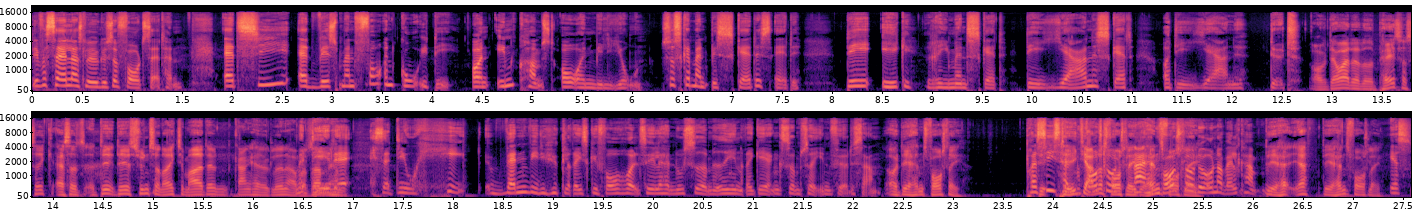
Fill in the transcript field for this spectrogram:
Det var sagde Lars Løkke, så fortsatte han. At sige, at hvis man får en god idé, og en indkomst over en million, så skal man beskattes af det. Det er ikke rimandsskat. Det er hjerneskat, og det er hjerne dødt. Og der var der noget patos, ikke? Altså, det, det synes han rigtig meget. Den gang havde jeg glædet af at sammen det, altså, det er jo helt vanvittigt hyklerisk i forhold til, at han nu sidder med i en regering, som så indfører det samme. Og det er hans forslag. Præcis, det, det er han ikke andres forslag, nej, det er hans han forslag. det under valgkampen. Det er, ja, det er hans forslag. Yes.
